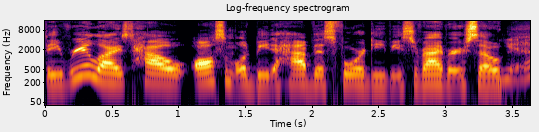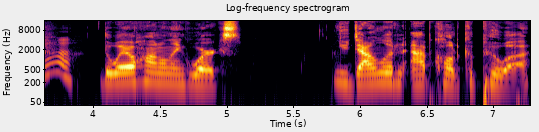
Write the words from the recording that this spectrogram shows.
they realized how awesome it would be to have this for DV survivors. So yeah. the way Ohana Link works, you download an app called Kapua,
